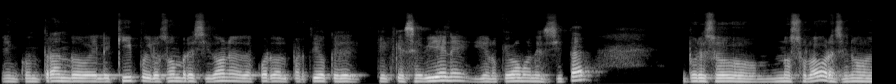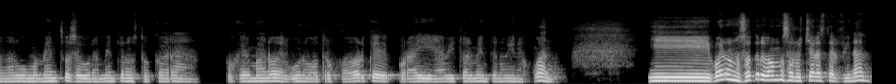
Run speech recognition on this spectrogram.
encontrando el equipo y los hombres idóneos de acuerdo al partido que, que, que se viene y a lo que vamos a necesitar. Por eso, no solo ahora, sino en algún momento seguramente nos tocará coger mano de algún otro jugador que por ahí habitualmente no viene jugando. Y bueno, nosotros vamos a luchar hasta el final.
